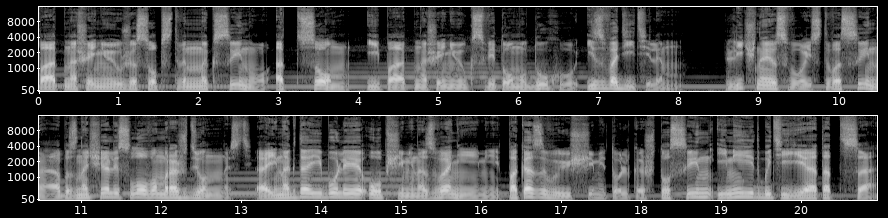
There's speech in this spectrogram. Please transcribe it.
По отношению же, собственно, к Сыну – Отцом, и по отношению к Святому Духу – изводителем. Личное свойство сына обозначали словом «рожденность», а иногда и более общими названиями, показывающими только, что сын имеет бытие от отца.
